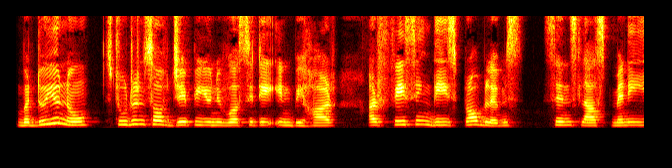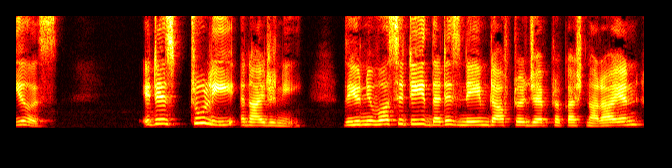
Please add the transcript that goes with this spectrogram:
But do you know, students of JP University in Bihar are facing these problems since last many years. It is truly an irony. The university that is named after Jayaprakash Narayan,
